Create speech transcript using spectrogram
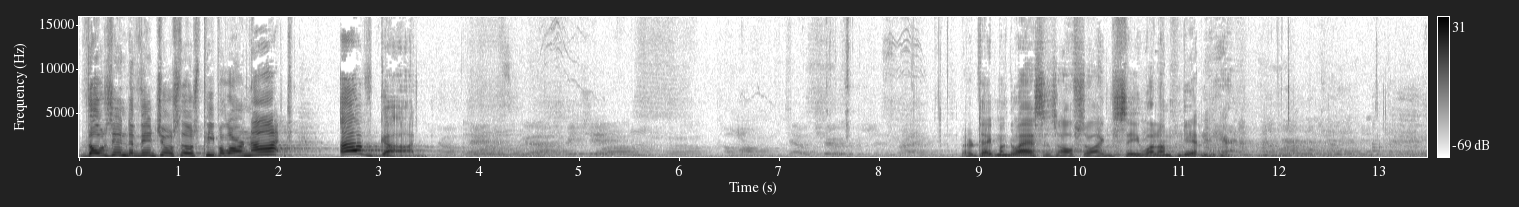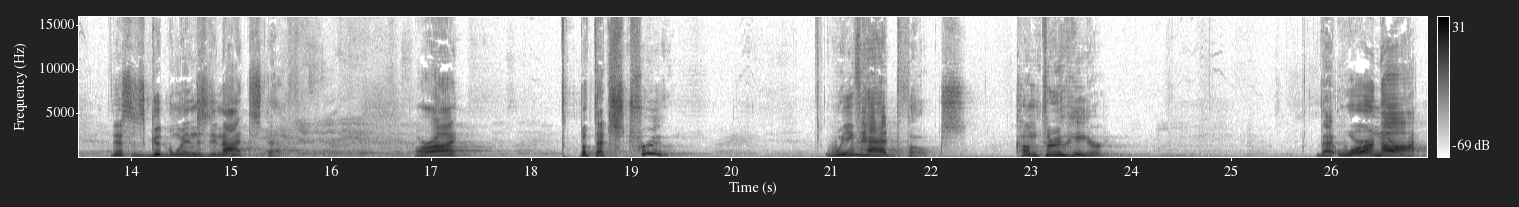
those individuals, those people are not of God. Better take my glasses off so I can see what I'm getting here. This is good Wednesday night stuff. All right? But that's true. We've had folks come through here that were not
